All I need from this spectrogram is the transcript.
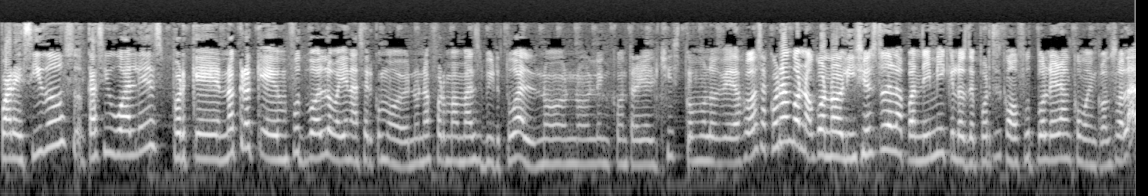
parecidos, o casi iguales, porque no creo que en fútbol lo vayan a hacer como en una forma más virtual, no, no le encontraría el chiste. Como los videojuegos, ¿se acuerdan cuando, cuando inició esto de la pandemia y que los deportes como fútbol eran como en consolas?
